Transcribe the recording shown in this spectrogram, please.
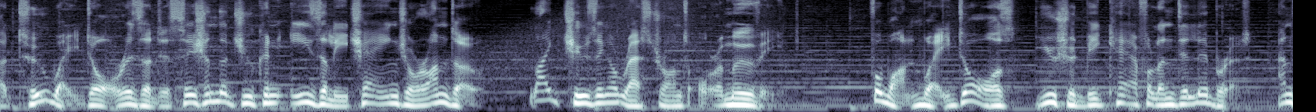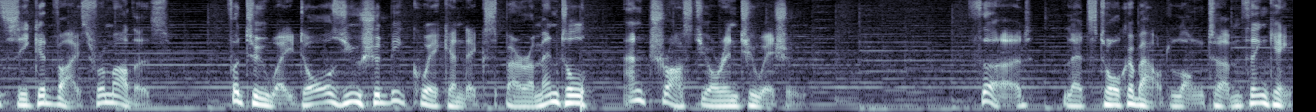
A two-way door is a decision that you can easily change or undo, like choosing a restaurant or a movie. For one-way doors, you should be careful and deliberate and seek advice from others. For two-way doors, you should be quick and experimental and trust your intuition. Third, let's talk about long-term thinking.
